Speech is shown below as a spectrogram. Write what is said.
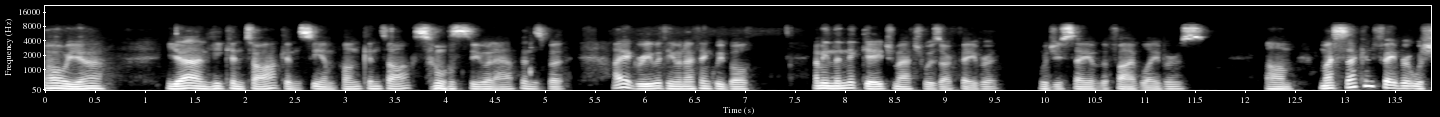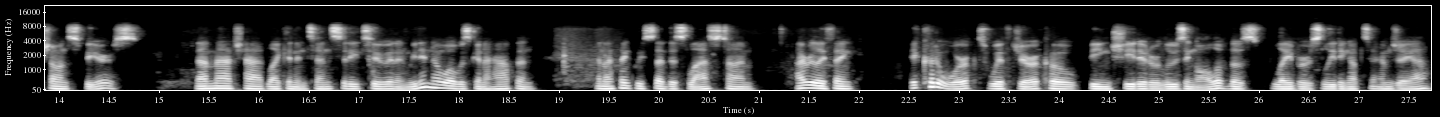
Oh yeah. Yeah, and he can talk and CM Punk can talk, so we'll see what happens. But I agree with you, and I think we both I mean the Nick Gage match was our favorite would you say, of the five labors? Um, my second favorite was Shawn Spears. That match had like an intensity to it, and we didn't know what was going to happen. And I think we said this last time. I really think it could have worked with Jericho being cheated or losing all of those labors leading up to MJF.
